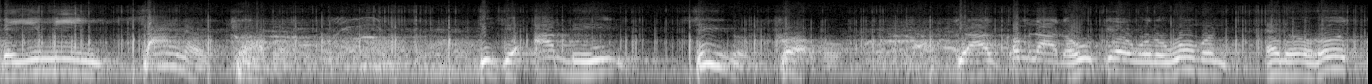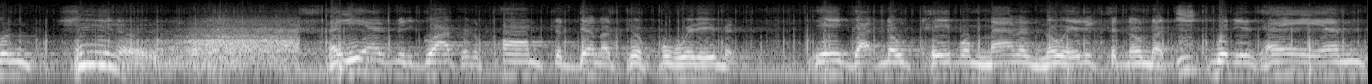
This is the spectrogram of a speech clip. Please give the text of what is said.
Say, you mean sinus trouble? He said, I mean sinus trouble. See, I was coming out of the hotel with a woman and her husband seen. And he asked me to go out to the Palm to dinner to, with him. And he ain't got no table manners, no etiquette, no nothing. Eat with his hand.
